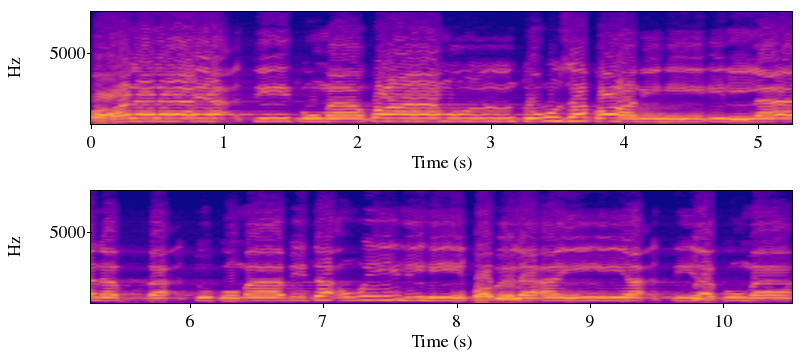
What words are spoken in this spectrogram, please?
قال لا يأتيكما طعام ترزقانه إلا نبأتكما بتأويله قبل أن يأتيكما.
